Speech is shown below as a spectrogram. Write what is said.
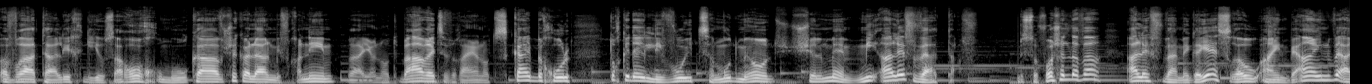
עברה תהליך גיוס ארוך ומורכב שכלל מבחנים, ראיונות בארץ וראיונות סקייפ בחו"ל, תוך כדי ליווי צמוד מאוד של מ' מא' ועד ת'. בסופו של דבר, א' והמגייס ראו עין בעין וא'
